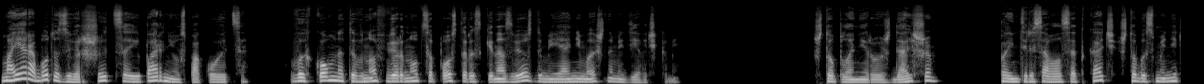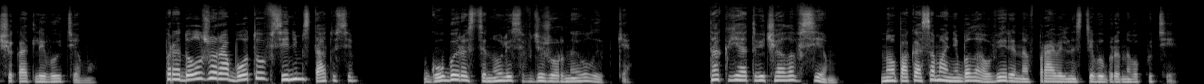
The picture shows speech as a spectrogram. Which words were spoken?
Моя работа завершится, и парни успокоятся. В их комнаты вновь вернутся постеры с кинозвездами и анимешными девочками. «Что планируешь дальше?» — поинтересовался ткач, чтобы сменить щекотливую тему. «Продолжу работу в синем статусе». Губы растянулись в дежурной улыбке. Так я отвечала всем, но пока сама не была уверена в правильности выбранного пути.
